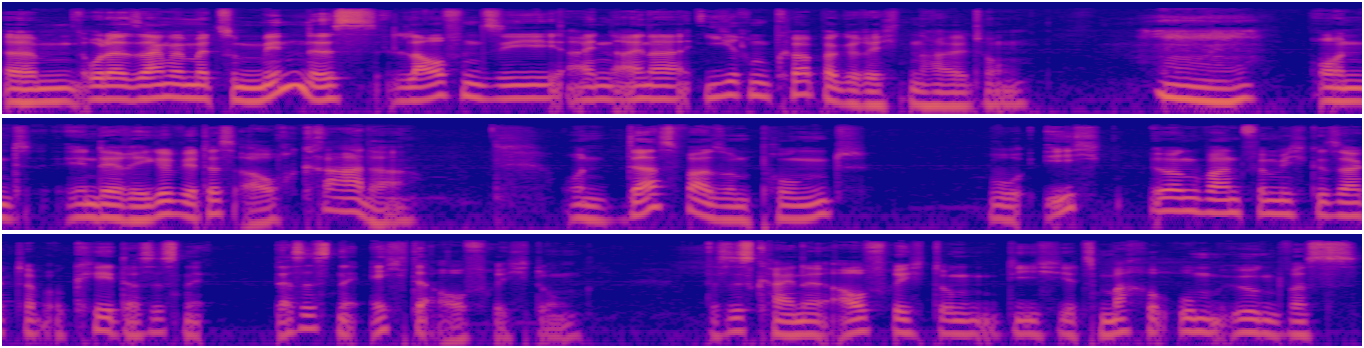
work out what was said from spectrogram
Ähm, oder sagen wir mal zumindest laufen sie in einer ihrem körpergerechten Haltung. Mhm. Und in der Regel wird es auch gerader. Und das war so ein Punkt, wo ich irgendwann für mich gesagt habe, okay, das ist eine, das ist eine echte Aufrichtung. Das ist keine Aufrichtung, die ich jetzt mache, um irgendwas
